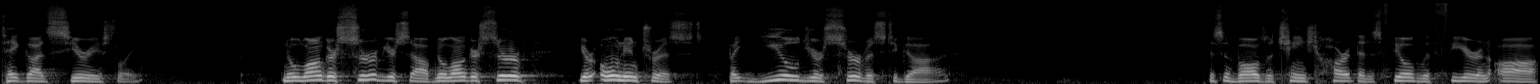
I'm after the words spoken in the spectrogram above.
Take God seriously. No longer serve yourself, no longer serve your own interest, but yield your service to God. This involves a changed heart that is filled with fear and awe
